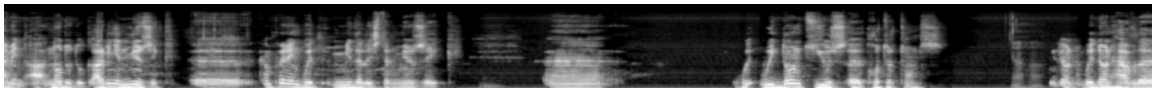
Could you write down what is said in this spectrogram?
I mean uh, no duduk armenian music uh, comparing with middle eastern music uh, we, we don't use uh, quarter tones. Uh-huh. we don't we don't have the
